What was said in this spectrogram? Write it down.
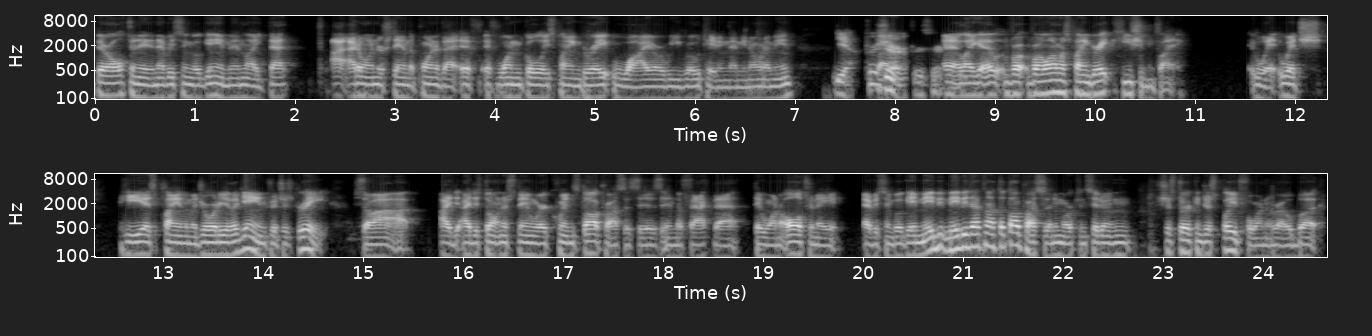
they're alternating every single game." And like that, I, I don't understand the point of that. If if one goalie's playing great, why are we rotating them? You know what I mean? Yeah, for but, sure, for sure. Uh, like uh, Varlamov's playing great, he should be playing, which he is playing the majority of the games, which is great. So I, I, I just don't understand where Quinn's thought process is in the fact that they want to alternate every single game. Maybe maybe that's not the thought process anymore, considering Shesterkin just played four in a row. But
